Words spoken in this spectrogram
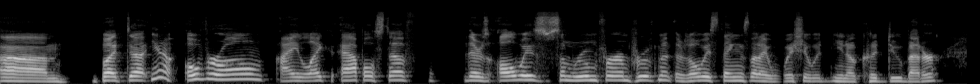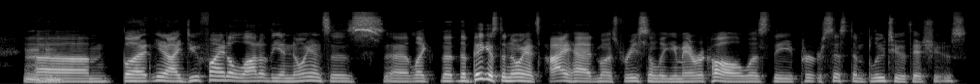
Um, but uh, you know, overall, I like Apple stuff. There's always some room for improvement. There's always things that I wish it would, you know, could do better. Mm-hmm. Um, but you know, I do find a lot of the annoyances, uh, like the the biggest annoyance I had most recently, you may recall, was the persistent Bluetooth issues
